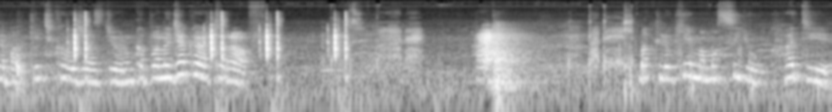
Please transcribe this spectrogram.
Ya bak geç kalacağız diyorum. Kapanacak her taraf. Hadi. Da değil. Bak Loki'ye maması yok. Hadi.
